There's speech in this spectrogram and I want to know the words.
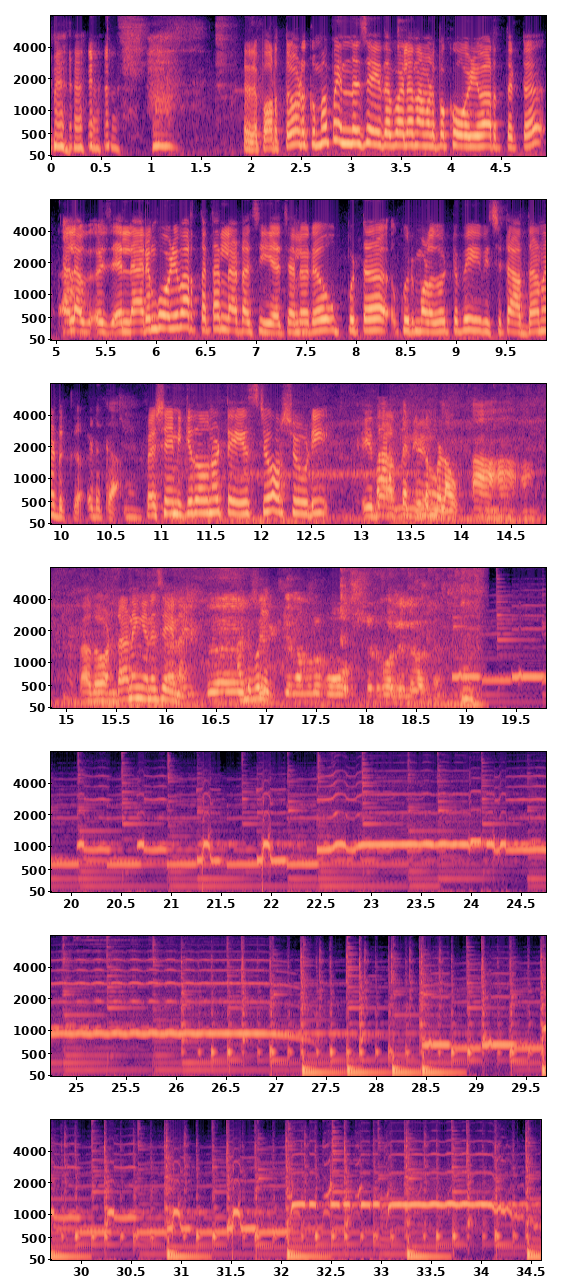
അല്ല പുറത്ത് കൊടുക്കുമ്പോ ഇപ്പൊ ഇന്ന് ചെയ്ത പോലെ നമ്മളിപ്പോ കോഴി വറുത്തിട്ട് അല്ല എല്ലാരും കോഴി വറുത്തിട്ടല്ല കേട്ടോ ചെയ്യുക ചിലര് ഉപ്പിട്ട് കുരുമുളക് ഇട്ട് വേവിച്ചിട്ട് അതാണ് എടുക്കുക. എടുക്കുക. പക്ഷെ എനിക്ക് തോന്നുന്നു ടേസ്റ്റ് കുറച്ചുകൂടി ഇതാണ് അതുകൊണ്ടാണ് ഇങ്ങനെ ചെയ്യണത്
